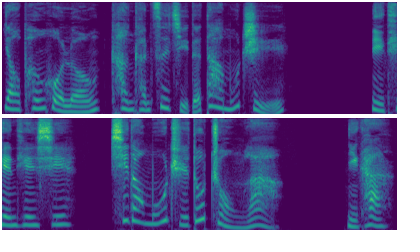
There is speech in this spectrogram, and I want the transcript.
要喷火龙看看自己的大拇指。你天天吸，吸到拇指都肿了。你看，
